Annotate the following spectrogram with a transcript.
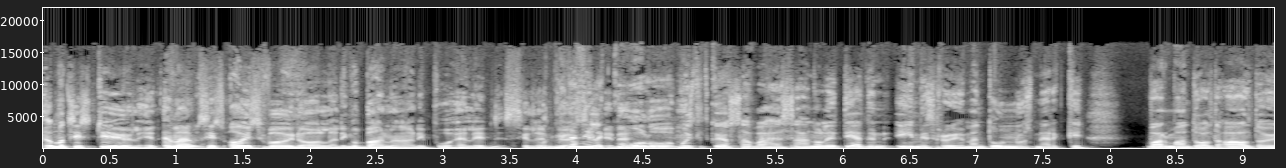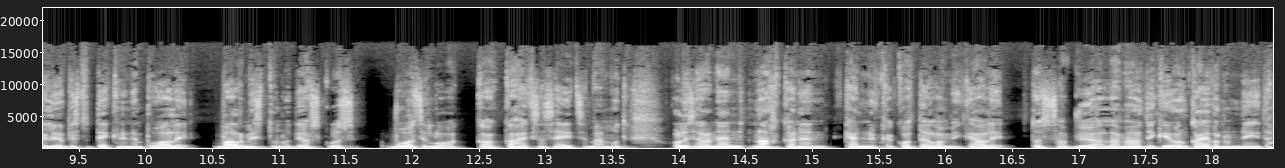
Joo, mutta siis tyyliin. Mä, siis olisi voinut olla niin kuin banaanipuhelin. Silleen mitä niille kuuluu? Muistatko jossain vaiheessa hän oli tietyn ihmisryhmän tunnusmerkki, varmaan tuolta Aalto-yliopiston tekninen puoli valmistunut joskus vuosiluokka 87, mutta oli sellainen nahkainen kännykkäkotelo, mikä oli tuossa vyöllä. Mä jotenkin olen kaivannut niitä.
